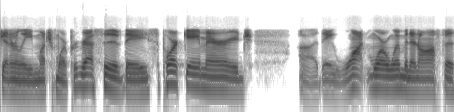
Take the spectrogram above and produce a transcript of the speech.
generally much more progressive. They support gay marriage. Uh, they want more women in office.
